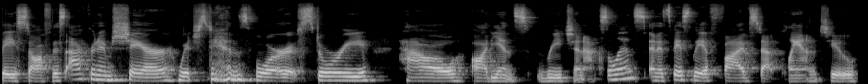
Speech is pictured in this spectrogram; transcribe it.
based off this acronym SHARE, which stands for Story, How, Audience, Reach, and Excellence. And it's basically a five step plan to,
